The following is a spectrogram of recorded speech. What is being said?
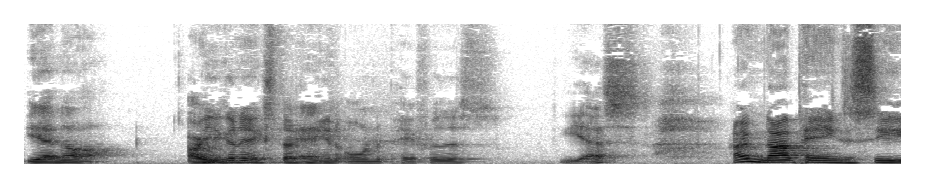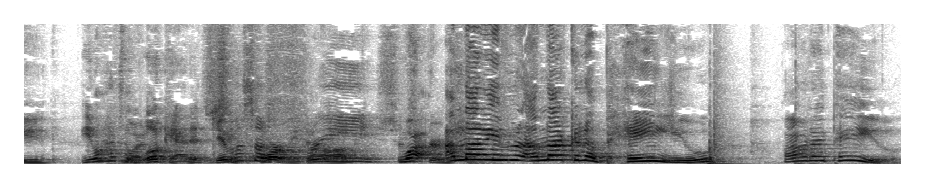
yeah, no. Are you gonna expect Dang. me and Owen to pay for this? Yes. I'm not paying to see. You don't have to What? look at it. Just Give us a support me, free dog. subscription. Well, I'm not even. I'm not gonna pay you. Why would I pay you?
